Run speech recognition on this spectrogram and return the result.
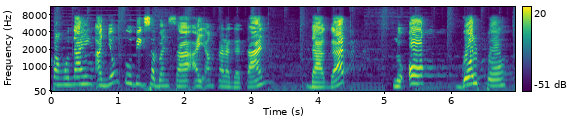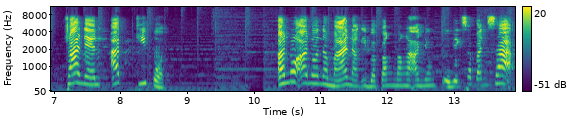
pangunahing anyong tubig sa bansa ay ang karagatan, dagat, luok, golpo, channel at kipot. Ano-ano naman ang iba pang mga anyong tubig sa bansa?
